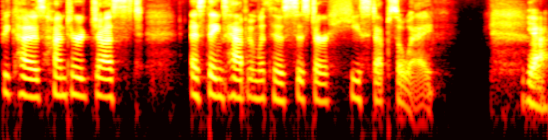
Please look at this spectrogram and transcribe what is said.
because Hunter just as things happen with his sister, he steps away. Yeah.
